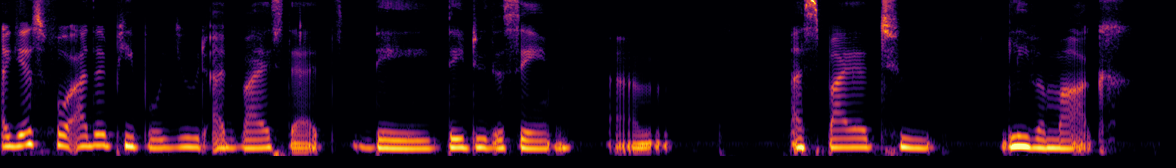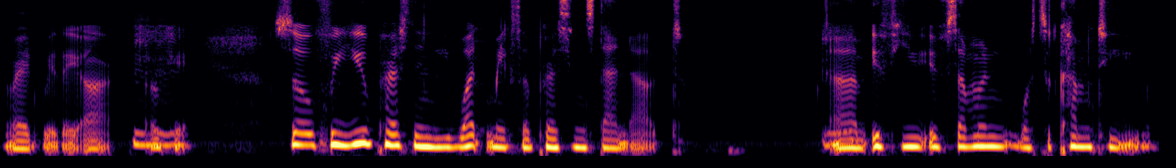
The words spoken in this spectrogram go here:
I guess for other people, you would advise that they they do the same. Um, aspire to leave a mark right where they are. Okay. So for you personally, what makes a person stand out? Um, if you if someone was to come to you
